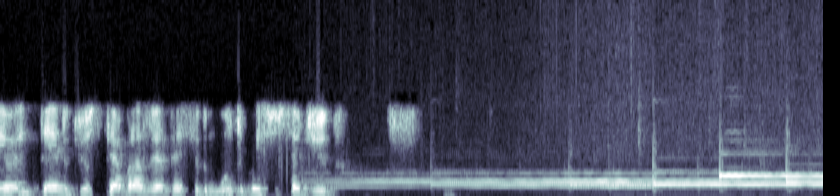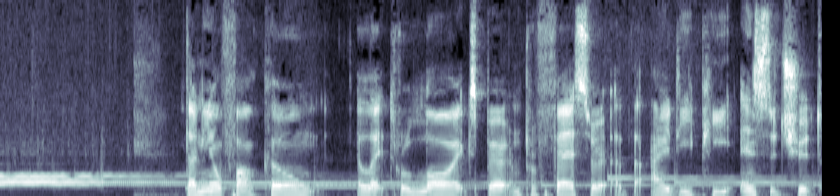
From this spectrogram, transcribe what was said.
eu entendo que o sistema brasileiro tem sido muito bem sucedido. Daniel Falcão, electoral law expert and professor at the IDP Institute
